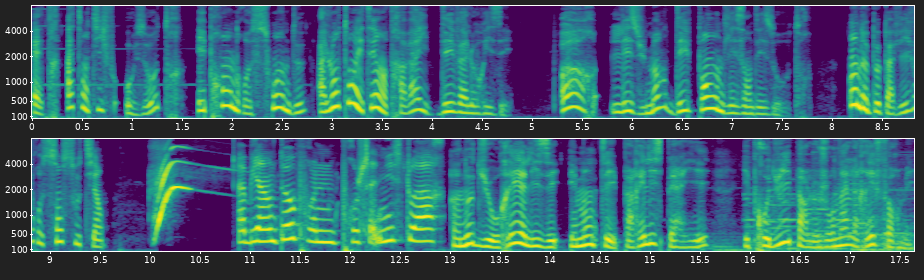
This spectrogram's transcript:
Être attentif aux autres et prendre soin d'eux a longtemps été un travail dévalorisé. Or, les humains dépendent les uns des autres. On ne peut pas vivre sans soutien. À bientôt pour une prochaine histoire. Un audio réalisé et monté par Élise Perrier et produit par le journal Réformé.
